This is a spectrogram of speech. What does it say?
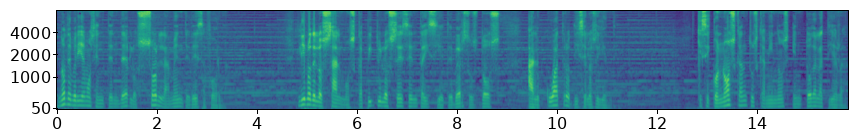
no deberíamos entenderlo solamente de esa forma. Libro de los Salmos, capítulo 67, versos 2 al 4 dice lo siguiente que se conozcan tus caminos en toda la tierra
